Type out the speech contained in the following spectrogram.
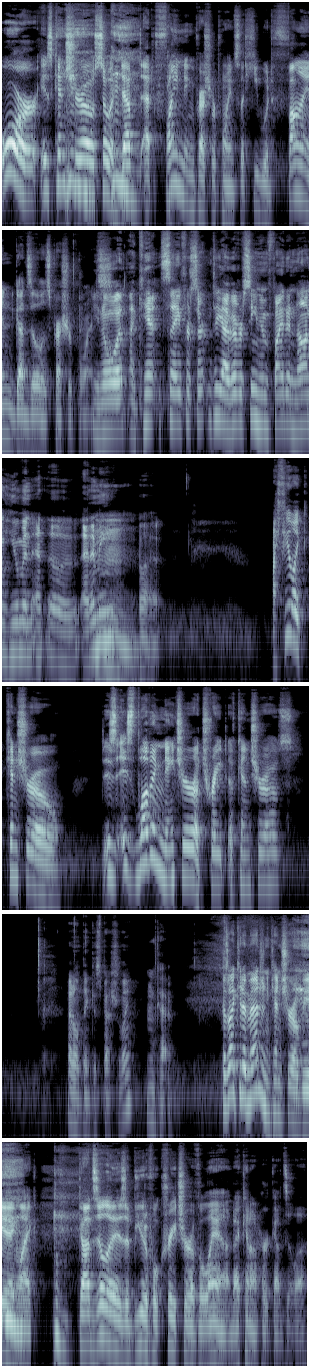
Or is Kenshiro so adept at finding pressure points that he would find Godzilla's pressure points? You know what? I can't say for certainty I've ever seen him fight a non-human en- uh, enemy, Hmm. but I feel like Kenshiro is is loving nature a trait of Kenshiro's? I don't think especially. Okay. Because I could imagine Kenshiro being like, Godzilla is a beautiful creature of the land. I cannot hurt Godzilla.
